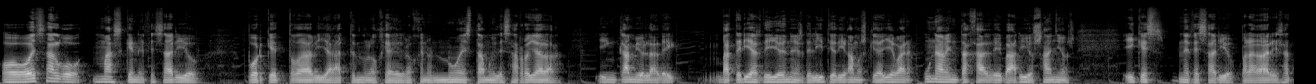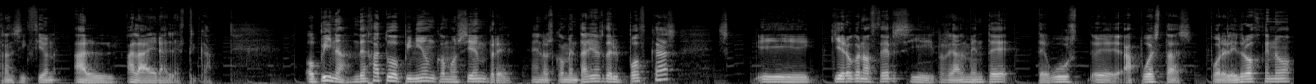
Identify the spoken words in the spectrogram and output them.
¿O es algo más que necesario porque todavía la tecnología de hidrógeno no está muy desarrollada? Y en cambio la de baterías de iones de litio, digamos que ya llevan una ventaja de varios años y que es necesario para dar esa transición a la era eléctrica. Opina, deja tu opinión como siempre en los comentarios del podcast y quiero conocer si realmente te gusta, eh, apuestas por el hidrógeno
